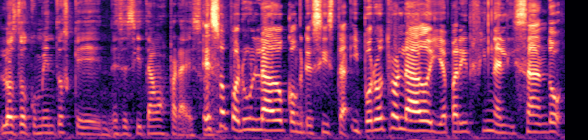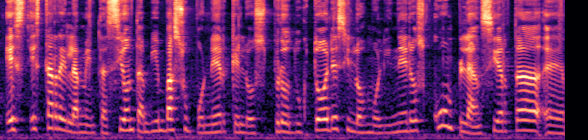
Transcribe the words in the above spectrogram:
los documentos que necesitamos para eso. Eso por un lado, congresista. Y por otro lado, y ya para ir finalizando, es esta reglamentación también va a suponer que los productores y los molineros cumplan cierta eh,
